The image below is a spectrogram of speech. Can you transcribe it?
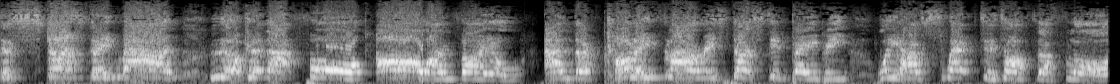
disgusting man! Look at that fork! Oh, I'm vile! And the cauliflower is dusted, baby! We have swept it off the floor!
